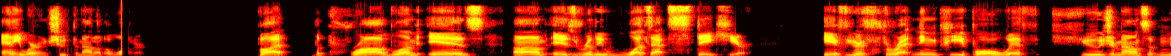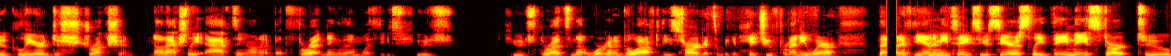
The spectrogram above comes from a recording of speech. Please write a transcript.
anywhere and shoot them out of the water. But the problem is um, is really what's at stake here. If you're threatening people with huge amounts of nuclear destruction, not actually acting on it, but threatening them with these huge huge threats and that we're going to go after these targets and we can hit you from anywhere, that if the enemy takes you seriously, they may start to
